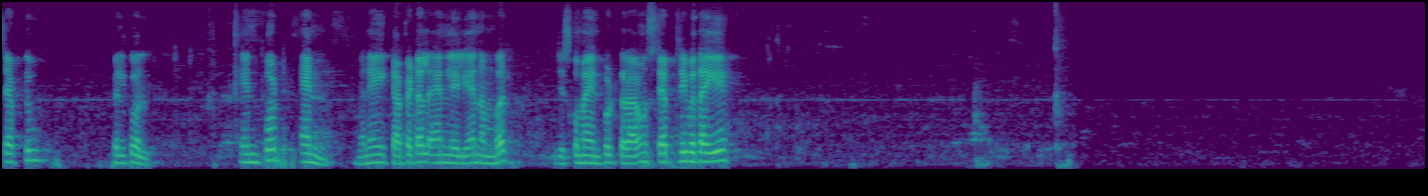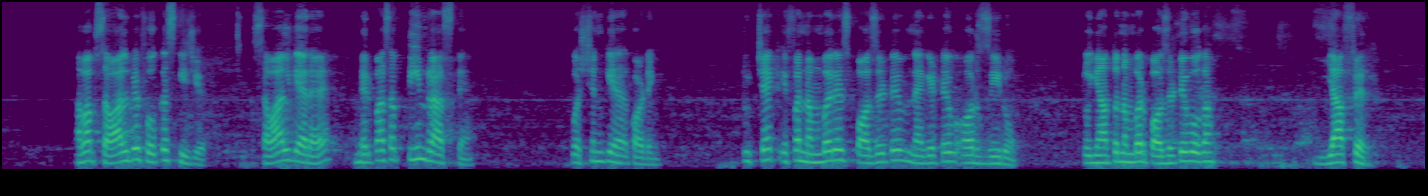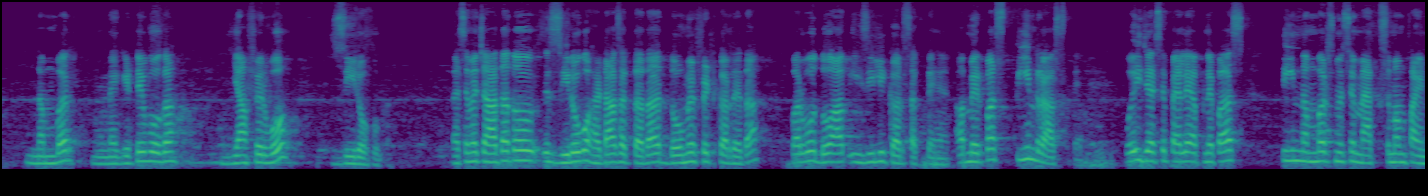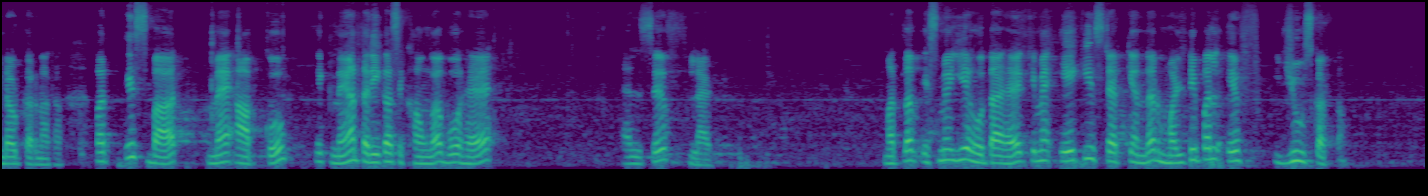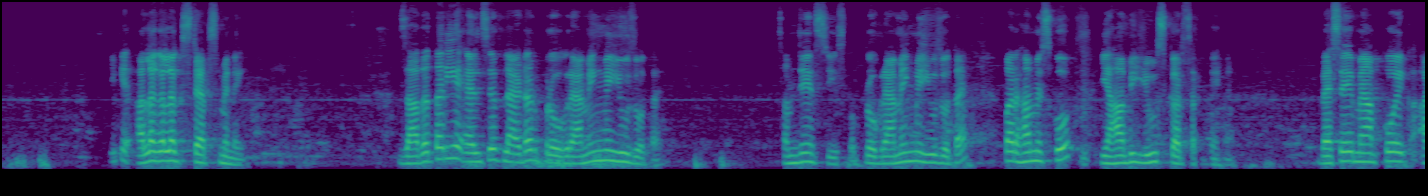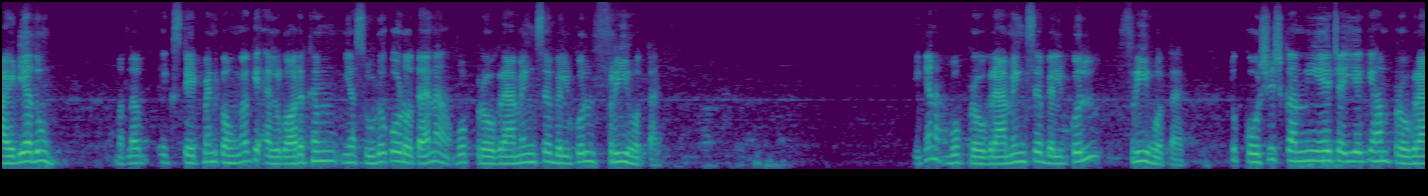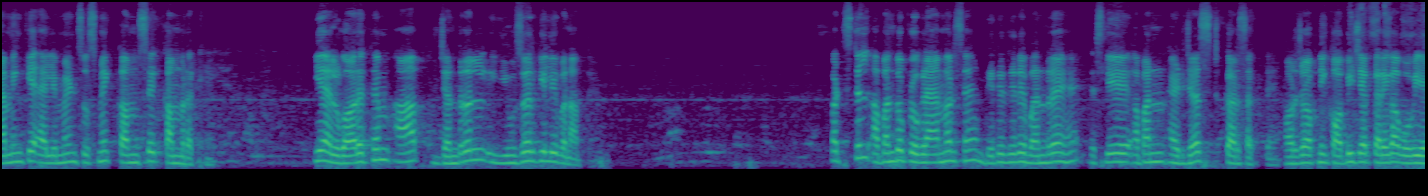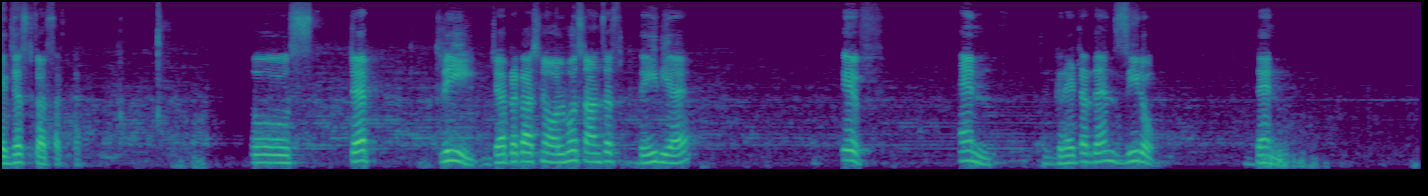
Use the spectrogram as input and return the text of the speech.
स्टेप टू बिल्कुल। इनपुट एन मैंने कैपिटल एन ले लिया नंबर जिसको मैं इनपुट करा रहा हूँ। स्टेप थ्री बताइए। अब आप सवाल पे फोकस कीजिए। सवाल कह रहा है, मेरे पास अब तीन रास्ते हैं क्वेश्चन के according to check if a number is positive negative or zero तो या तो नंबर पॉजिटिव होगा, या फिर नंबर नेगेटिव होगा या फिर वो ज़ीरो होगा। वैसे मैं चाहता तो इस ज़ीरो को हटा सकता था, दो में फिट कर देता, पर वो दो आप इजीली कर सकते हैं। अब मेरे पास तीन रास्ते हैं। वही जैसे पहले अपने पास तीन नंबर्स में से मैक्सिमम फाइंड आउट करना था। पर इस बार मैं आपको एक नया तरीका सिखाऊँगा, वो है एल्सिफ लैड मतलब इसमें ये होता है कि मैं एक ही स्टेप के अंदर मल्टीपल इफ़ यूज़ करता हूँ। ठीक है अलग अलग स्टेप्स में नहीं। ज़्यादातर ये एल्सिफ लैडर प्रोग्रामिंग में यूज़ होता है। समझे इस चीज़ को? प्रोग्रामिंग में यूज़ होता है, पर हम इसको यहाँ भी यूज़ कर सकते हैं। वैसे मैं आपको एक आइडिया दूँ मतलब एक स्टेटमेंट कहूँगा कि एल्गोरिथम या सूडो कोड होता है ना, वो प्रोग्रामिंग से बिल्कुल फ्री होता है। ठीक है ना? वो प्रोग्रामिंग से बिल्कुल फ्री होता है। तो कोशिश करनी ये चाहिए कि हम प्रोग्रामिंग के एलिमेंट्स उसमें कम से कम रखें। ये एल्गोरिथम आप जनरल यूज़र के लिए बनाते हैं। बट स्टिल अपन तो प्रोग्रामर्स हैं धीरे धीरे बन रहे हैं, इसलिए अपन एडजस्ट कर सकते हैं। और जो अपनी कॉपी चेक करेगा, वो भी एडजस्ट कर सकता है। तो स्टेप थ्री जयप्रकाश ने ऑलमोस्ट आंसर दे ही दिया है। If N greater than zero then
